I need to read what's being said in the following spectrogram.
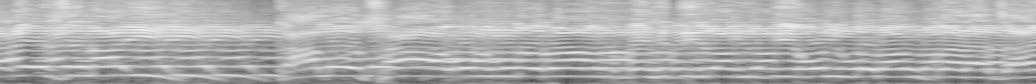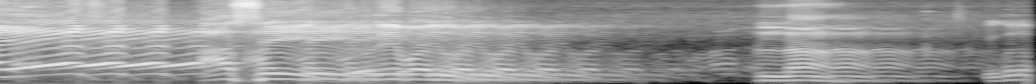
জায়েজ নাই কালো ছা অন্য রং মেহেদি রং দিয়ে অন্য রং করা জায়েজ আছে জোরে বলুন। আল্লাহ। এগুলো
